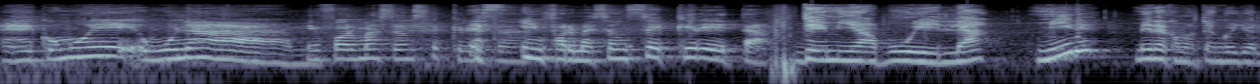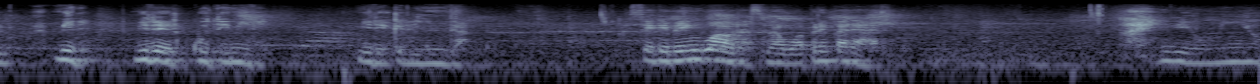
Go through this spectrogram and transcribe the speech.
eh, ¿cómo es? Una... Información Es secreta. información secreta de mi abuela. Mire, mire cómo tengo yo. el- Mire, mire el cuti, mire. Mire qué linda. Así que vengo ahora, se la voy a preparar. Ay, Dios mío.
